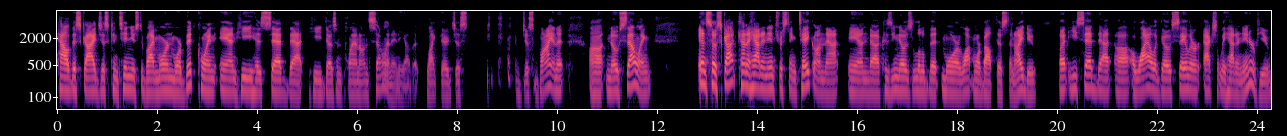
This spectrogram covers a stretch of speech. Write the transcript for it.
how this guy just continues to buy more and more Bitcoin. And he has said that he doesn't plan on selling any of it. Like they're just, just buying it, uh, no selling. And so Scott kind of had an interesting take on that. And because uh, he knows a little bit more, a lot more about this than I do. But he said that uh, a while ago, Saylor actually had an interview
